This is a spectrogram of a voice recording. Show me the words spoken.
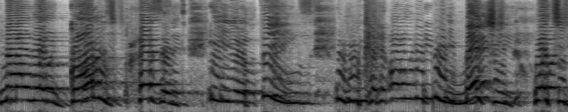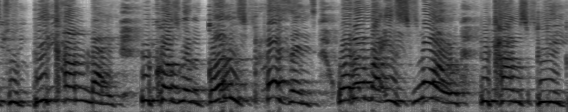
Now, when God is present in your things, you can only imagine what it will become like. Because when God is present, whatever is small becomes big,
